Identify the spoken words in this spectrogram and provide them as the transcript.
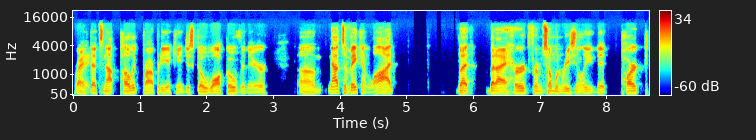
right? Right. That's not public property. I can't just go walk over there. Um, now it's a vacant lot, but Yeah. but I heard from someone recently that parked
